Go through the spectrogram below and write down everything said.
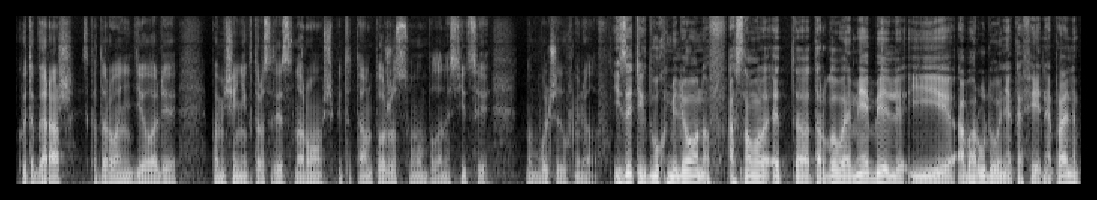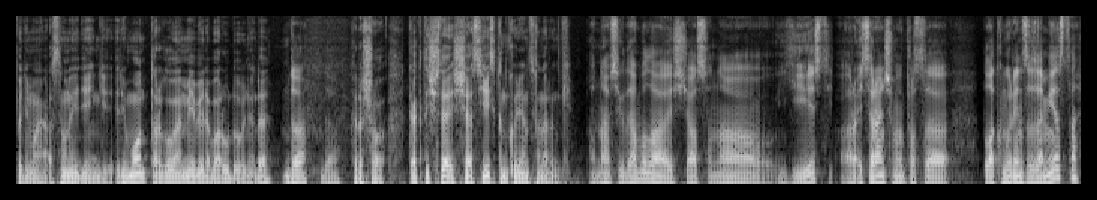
какой-то гараж, из которого они делали помещение, которое соответствует нормам общепита. Там тоже сумма была инвестиций, ну, больше двух миллионов. Из этих двух миллионов основа — это торговая мебель и оборудование кофейное, правильно понимаю? Основные деньги. Ремонт, торговая мебель, оборудование, да? Да, да. Хорошо. Как ты считаешь, сейчас есть конкуренция на рынке? Она всегда была, сейчас она есть. Если раньше мы просто была конкуренция за место,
